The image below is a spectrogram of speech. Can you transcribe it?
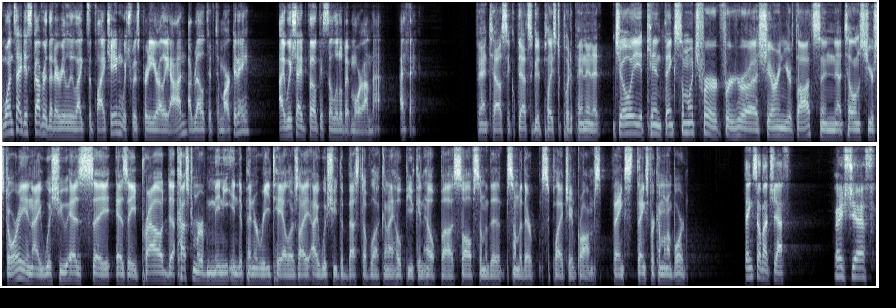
Once I discovered that I really liked supply chain, which was pretty early on uh, relative to marketing, I wish I'd focused a little bit more on that, I think. Fantastic. That's a good place to put a pin in it. Joey, Ken, thanks so much for for uh, sharing your thoughts and uh, telling us your story. And I wish you, as a as a proud uh, customer of many independent retailers, I, I, wish you the best of luck, and I hope you can help uh, solve some of the some of their supply chain problems. Thanks. Thanks for coming on board. Thanks so much, Jeff. Thanks, Jeff.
